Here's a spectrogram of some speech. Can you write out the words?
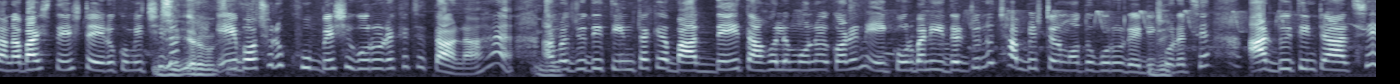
তা না বাইশ তেইশটা এরকমই ছিল। এই বছরও খুব বেশি গরু রেখেছে তা না হ্যাঁ? আমরা যদি তিনটাকে বাদ দেই তাহলে মনে করেন এই কোরবানি ঈদের জন্য ছাব্বিশটার মতো গরু রেডি করেছে। আর দুই তিনটা আছে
